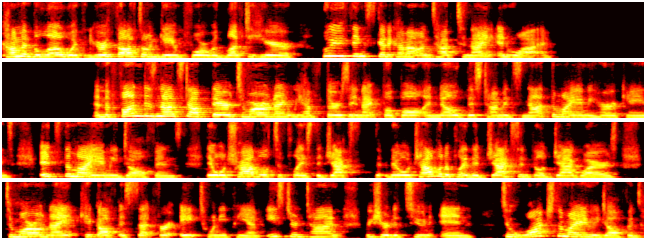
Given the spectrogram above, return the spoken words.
Comment below with your thoughts on game four. Would love to hear who you think is going to come out on top tonight and why. And the fun does not stop there. Tomorrow night we have Thursday night football. And no, this time it's not the Miami Hurricanes, it's the Miami Dolphins. They will travel to place the Jacks they will travel to play the Jacksonville Jaguars. Tomorrow night, kickoff is set for 8:20 p.m. Eastern Time. Be sure to tune in to watch the Miami Dolphins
